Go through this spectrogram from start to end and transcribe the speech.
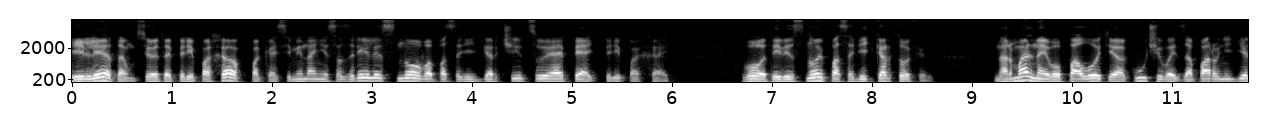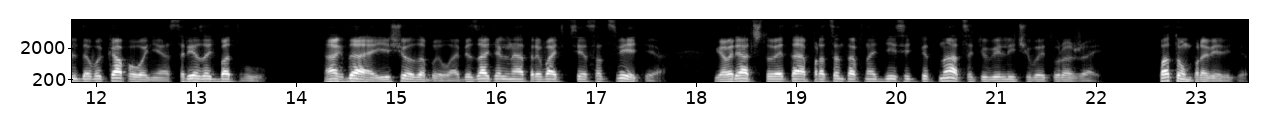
и летом, все это перепахав, пока семена не созрели, снова посадить горчицу и опять перепахать. Вот, и весной посадить картофель. Нормально его полоть и окучивать за пару недель до выкапывания, срезать ботву. Ах да, еще забыл, обязательно отрывать все соцветия. Говорят, что это процентов на 10-15 увеличивает урожай. Потом проверите.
